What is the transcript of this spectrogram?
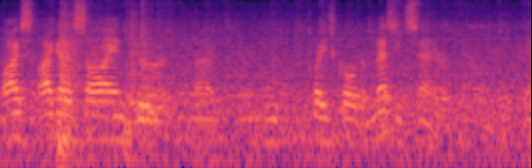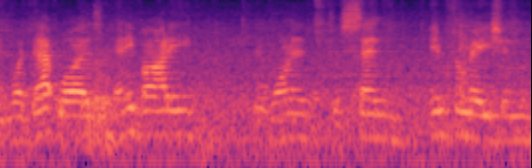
my I got assigned to a, a place called the Message Center, and what that was, anybody that wanted to send information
